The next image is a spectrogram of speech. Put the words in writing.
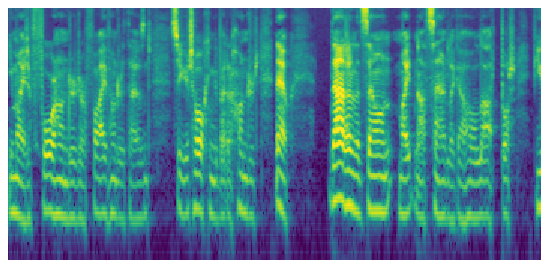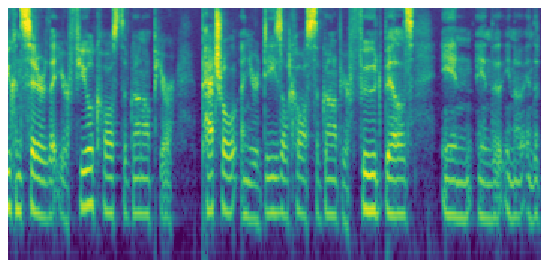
You might have four hundred or five hundred thousand. So you're talking about a hundred. Now, that on its own might not sound like a whole lot, but if you consider that your fuel costs have gone up, your petrol and your diesel costs have gone up, your food bills in in the you know in the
